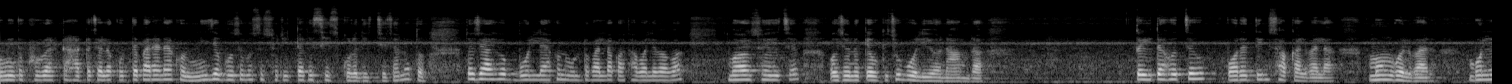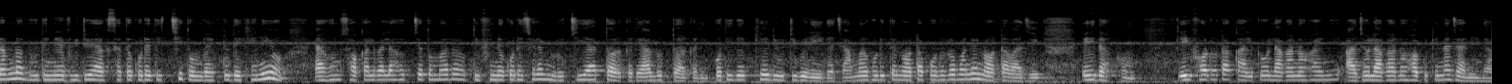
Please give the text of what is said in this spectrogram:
উনি তো খুব একটা হাঁটাচলা করতে পারে না এখন, নিজে বসে বসে শরীরটাকে শেষ করে দিচ্ছে, জানো তো। তো যাই হোক, বললে এখন উল্টোপাল্টা কথা বলে বাবা, বয়স হয়েছে, ওই জন্য কেউ কিছু বলিও না আমরা। তো এটা হচ্ছে পরের দিন সকালবেলা, মঙ্গলবার। বললাম না দুদিনের ভিডিও একসাথে করে দিচ্ছি তোমরা একটু দেখে নিও। এখন সকালবেলা হচ্ছে তোমার টিফিনে করেছিলাম লুচি আর তরকারি আলুর তরকারি। প্রতিদেব খেয়ে ডিউটি বেরিয়ে গেছে। আমার ঘড়িতে নটা পনেরো মানে নটা বাজে। এই দেখো এই ফটোটা কালকেও লাগানো হয়নি আজও লাগানো হবে কিনা জানি না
